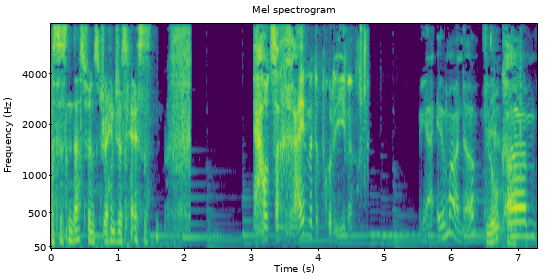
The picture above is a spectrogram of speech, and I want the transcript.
Was ist denn das für ein stranges Essen? Ja, Hauptsache rein mit den Proteinen. Ja, immer, ne? Low Carb. Ähm,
